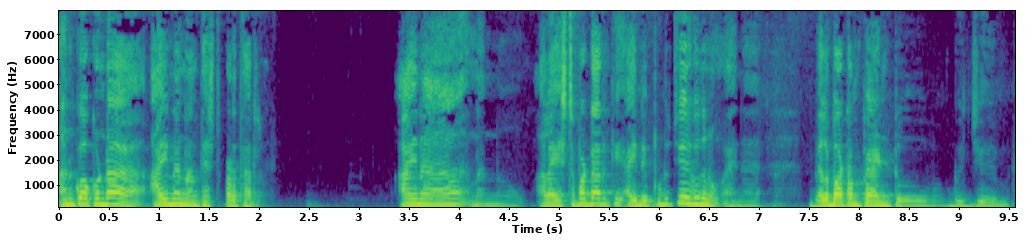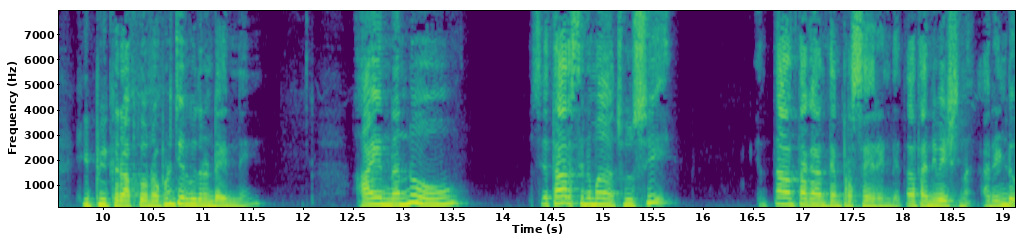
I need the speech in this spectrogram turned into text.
అనుకోకుండా ఆయన నన్ను అంత ఇష్టపడతారు. ఆయన నన్ను అలా ఇష్టపడడానికి ఆయన ఎప్పుడు నుంచి ఎరుగుదును ఆయన బెల్బాటం ప్యాంటు హిప్పీ క్రాప్తో ఉన్నప్పుడు నుంచి ఆయన్ని. ఆయన నన్ను సితార్ సినిమా చూసి ఇంత అంతగా అంత ఇంప్రెస్ అయ్యారండి. తర్వాత అన్వేషణ ఆ రెండు.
